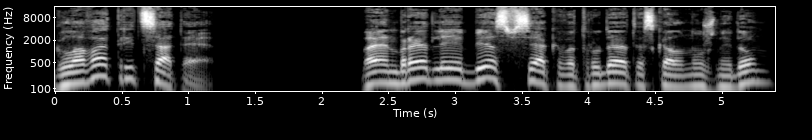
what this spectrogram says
Глава 30. Байан Брэдли без всякого труда отыскал нужный дом.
